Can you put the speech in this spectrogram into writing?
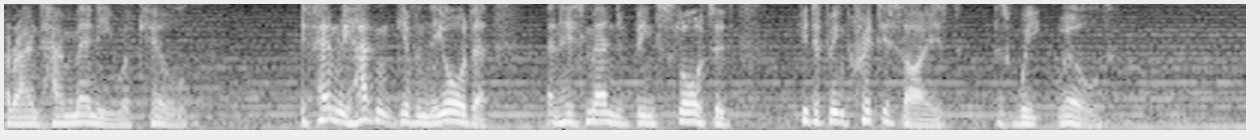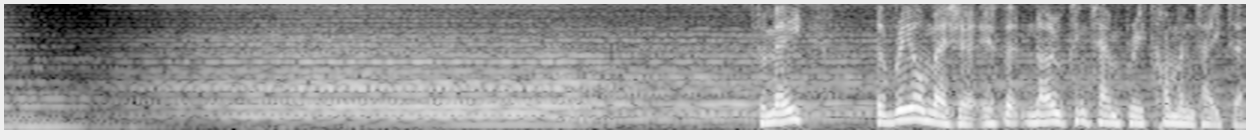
around how many were killed. If Henry hadn't given the order, and his men had been slaughtered, he'd have been criticised as weak willed. For me, the real measure is that no contemporary commentator,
